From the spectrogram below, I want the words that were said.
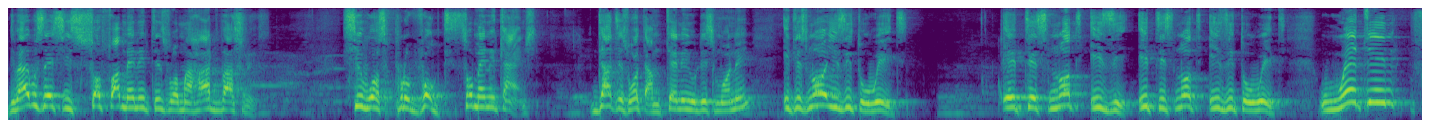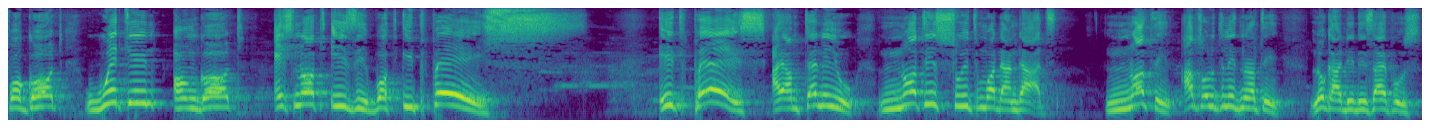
The Bible says she suffered many things from her adversaries. She was provoked so many times. That is what I'm telling you this morning. It is not easy to wait. It is not easy. It is not easy to wait. Waiting for God, waiting on God is not easy, but it pays. It pays. I am telling you, nothing sweet more than that. Nothing, absolutely nothing. Look at the disciples.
